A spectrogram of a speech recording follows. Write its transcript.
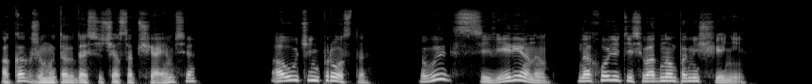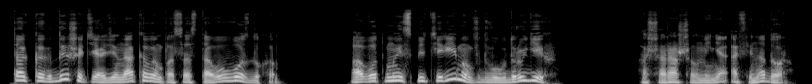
«А как же мы тогда сейчас общаемся?» «А очень просто. Вы с Северианом находитесь в одном помещении, так как дышите одинаковым по составу воздухом. А вот мы с Петеримом в двух других». Ошарашил меня Афинадор.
